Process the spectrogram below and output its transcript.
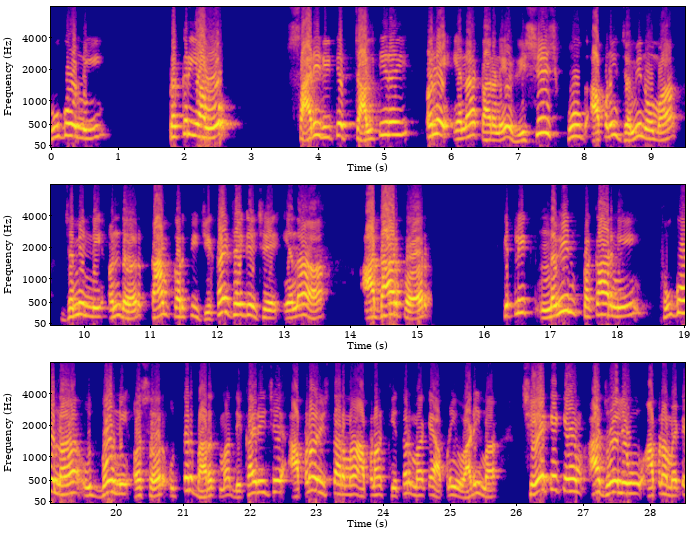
ફૂગોની પ્રક્રિયાઓ સારી રીતે ચાલતી રહી અને એના કારણે વિશેષ ફૂગ આપણી જમીનોમાં, જમીનની અંદર કામ કરતી જે કાંઈ થઈ ગઈ છે, એના આધાર પર કેટલીક નવીન પ્રકારની ફૂગોના ઉદ્ભવની અસર ઉત્તર ભારતમાં દેખાઈ રહી છે. આપણા વિસ્તારમાં, આપણા ખેતરમાં કે આપણી વાડીમાં છે કે કેમ, આ જોઈ લેવું આપણા માટે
